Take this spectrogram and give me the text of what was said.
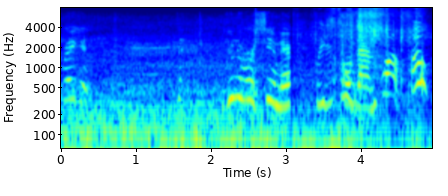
Reagan. the University of Maryland. We just told them. Whoa. Oh!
